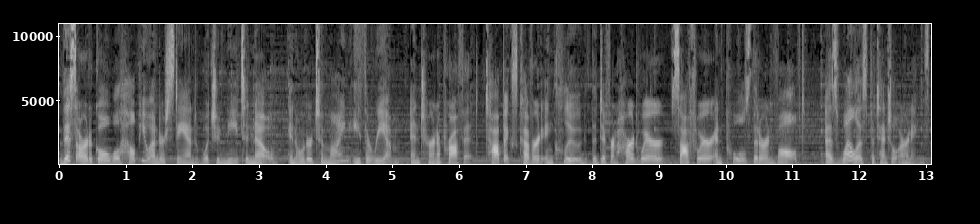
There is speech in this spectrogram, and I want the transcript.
This article will help you understand what you need to know in order to mine Ethereum and turn a profit. Topics covered include the different hardware, software, and pools that are involved, as well as potential earnings.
